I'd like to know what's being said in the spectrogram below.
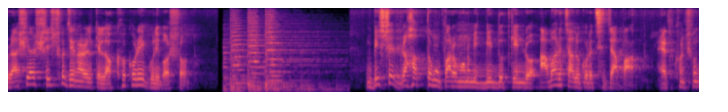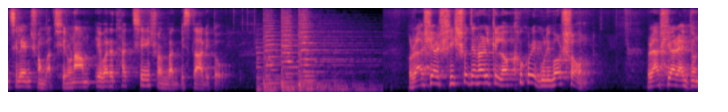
রাশিয়ার শীর্ষ জেনারেলকে লক্ষ্য করে গুলিবর্ষণ। বিশ্বের বৃহত্তম পারমাণবিক বিদ্যুৎ কেন্দ্র আবার চালু করেছে জাপান। এতক্ষণ শুনছিলেন সংবাদ শিরোনাম। এবারে থাকছে সংবাদ বিস্তারিত। রাশিয়ার শীর্ষ জেনারেলকে লক্ষ্য করে গুলিবর্ষণ। রাশিয়ার একজন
